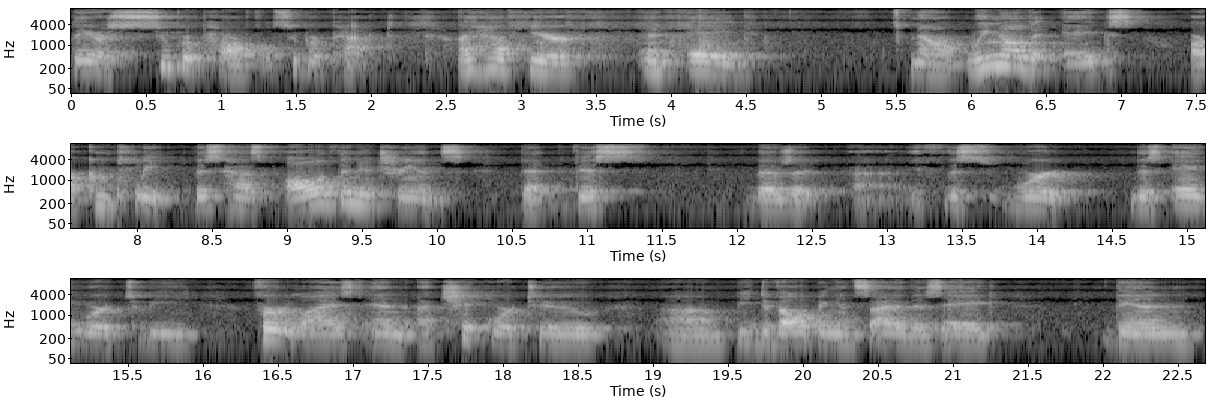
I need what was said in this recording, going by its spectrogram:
they are super powerful, super packed. I have here an egg. Now, we know that eggs are complete. This has all of the nutrients that this, there's a, uh, if this were, this egg were to be fertilized and a chick were to uh, be developing inside of this egg, then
